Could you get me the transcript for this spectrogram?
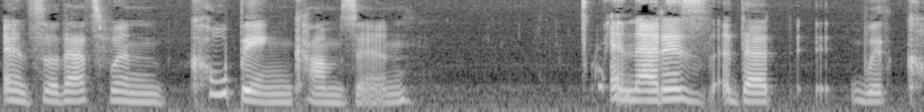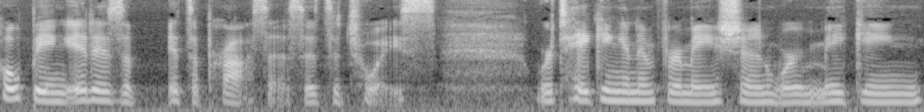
And so that's when coping comes in. And that is that with coping it is a it's a process. It's a choice. We're taking in information. We're making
